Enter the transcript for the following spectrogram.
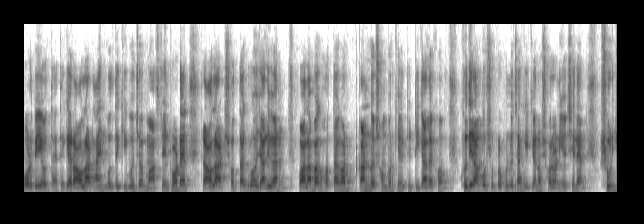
পড়বে এই অধ্যায় থেকে। রাওলাট আইন বলতে কি বোঝো? Must important Rowlatt, satyagraha Jallian Walabagh হত্যাকাণ্ড সম্পর্কে একটি টিকা লেখ। ক্ষুদিরাম বসু প্রফুল্ল চাকি কেন স্মরণীয় ছিলেন? সূর্য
